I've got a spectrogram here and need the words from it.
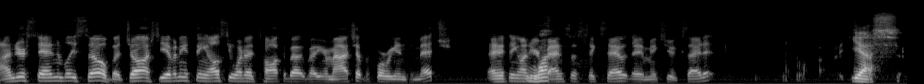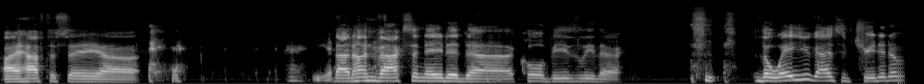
Understandably so. But Josh, do you have anything else you want to talk about about your matchup before we get into Mitch? Anything on your What- bench that sticks out that makes you excited? Yes, I have to say uh, yeah. that unvaccinated uh, Cole Beasley there. the way you guys have treated him,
